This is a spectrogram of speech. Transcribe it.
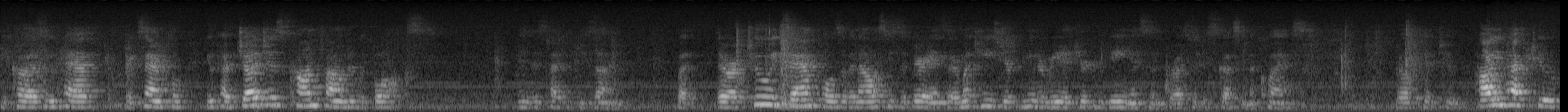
because you have, for example, you have judges confounded with blocks in this type of design. But there are two examples of analyses of variance that are much easier for you to read at your convenience than for us to discuss in the class relative to how you have to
